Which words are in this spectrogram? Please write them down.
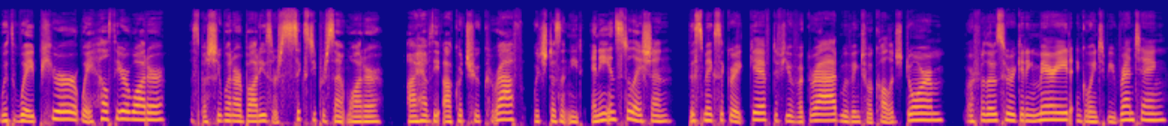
with way purer, way healthier water, especially when our bodies are 60% water. I have the AquaTrue Carafe, which doesn't need any installation. This makes a great gift if you have a grad moving to a college dorm, or for those who are getting married and going to be renting.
